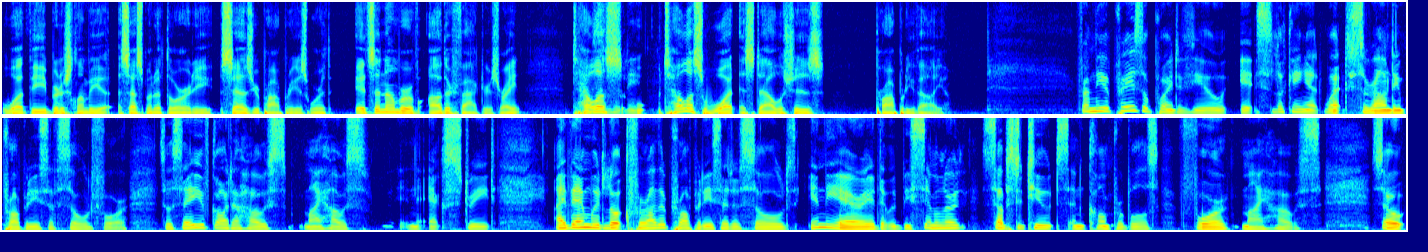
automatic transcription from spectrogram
what the British Columbia Assessment Authority says your property is worth. It's a number of other factors, right? Tell Absolutely. us tell us what establishes property value. From the appraisal point of view, it's looking at what surrounding properties have sold for. So, say you've got a house, my house in X street. I then would look for other properties that have sold in the area that would be similar substitutes and comparables for my house. So,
